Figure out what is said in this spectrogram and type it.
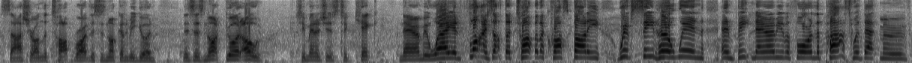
Sasha on the top rope. This is not going to be good. This is not good. Oh, she manages to kick Naomi way and flies off the top of the crossbody. We've seen her win and beat Naomi before in the past with that move.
